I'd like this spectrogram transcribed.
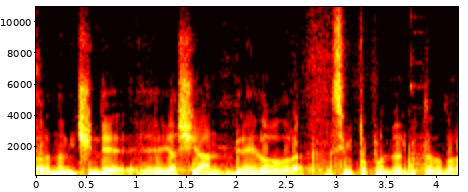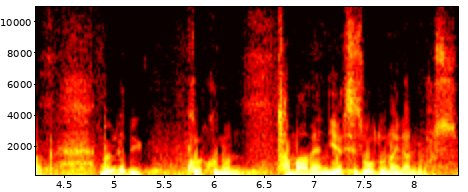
Avrupa'nın içinde e, yaşayan bireyler olarak, sivil toplum örgütleri olarak böyle bir korkunun tamamen yersiz olduğuna inanıyoruz.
